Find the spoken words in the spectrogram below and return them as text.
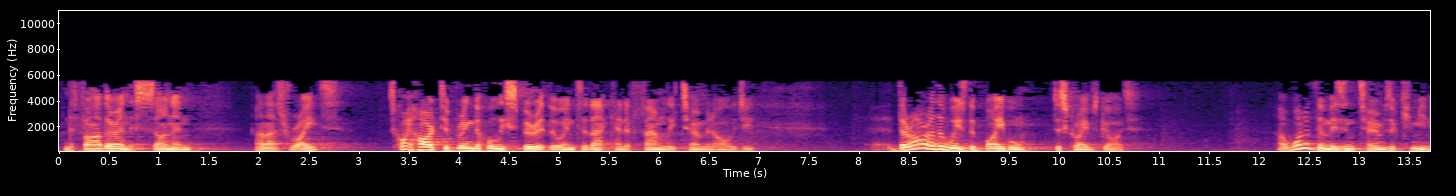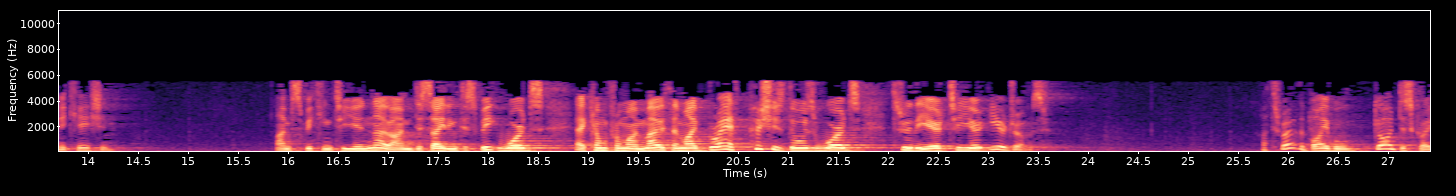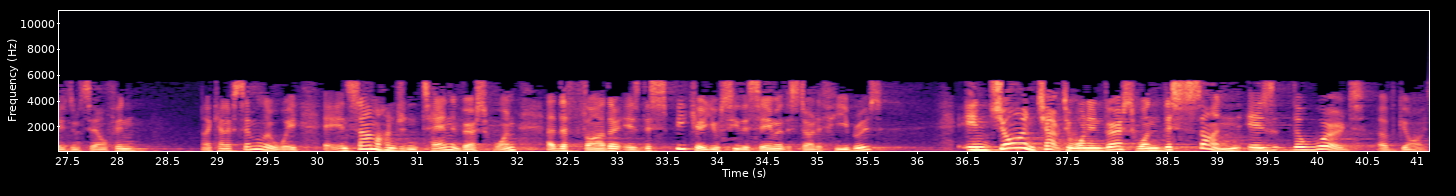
the Father and the Son and and that's right. It's quite hard to bring the Holy Spirit, though, into that kind of family terminology. There are other ways the Bible describes God. Now, one of them is in terms of communication. I'm speaking to you now. I'm deciding to speak. Words uh, come from my mouth, and my breath pushes those words through the air to your eardrums. Now, throughout the Bible, God describes himself in a kind of similar way. In Psalm 110, in verse 1, uh, the Father is the speaker. You'll see the same at the start of Hebrews. In John chapter 1, in verse 1, the Son is the Word of God.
